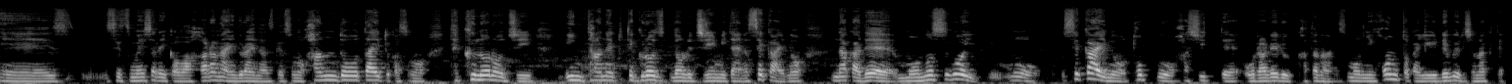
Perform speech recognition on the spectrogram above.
えー、説明したらいいかわからないぐらいなんですけど、その半導体とかそのテクノロジー、インターネットテクノロジーみたいな世界の中で、ものすごい、もう、世界のトップを走っておられる方なんです。もう日本とかいうレベルじゃなくて、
